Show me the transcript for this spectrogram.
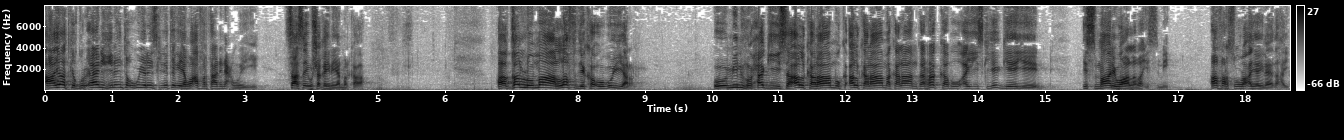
Aayaadka qur'aanigiina inta ugu yara iskaga tegayaan waa afartaa dhinac weeyi. Saasay ushaqaynayaan markaa. Aqalu maa lafdika ugu yar oo minhu xaggiisa alkalaamu alkalaama kalaamka rakabu ay iskaga geeyeen. Ismaani waa laba ismi. Afar suuro ayay leedahay.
